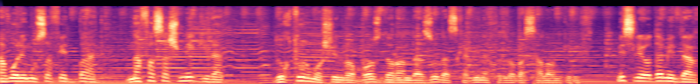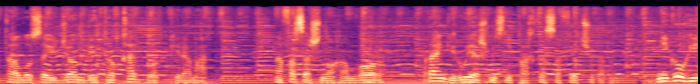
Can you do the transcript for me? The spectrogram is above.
аҳволи мусафед бад нафасаш мегирад. Духтур мошинро боз доронда зуд аз кабина худро ба салон гирифт. Мисли одами дар талвосаи ҷон бетоқат буд пирамард нафасаш ноҳамвор ранги рӯяш мисли пахта сафед шуда буд. Нигоҳи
